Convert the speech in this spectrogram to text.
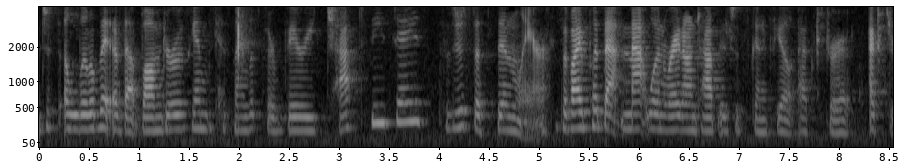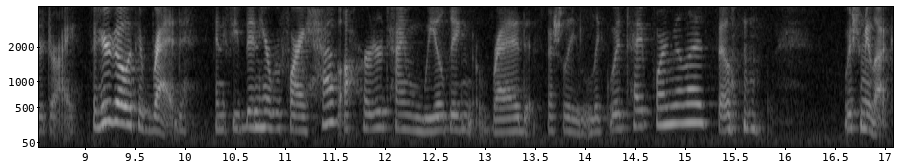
just a little bit of that Baume de Rose again because my lips are very chapped these days. So just a thin layer. So if I put that matte one right on top, it's just gonna feel extra, extra dry. So here we go with red. And if you've been here before, I have a harder time wielding red, especially liquid type formulas. So wish me luck.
